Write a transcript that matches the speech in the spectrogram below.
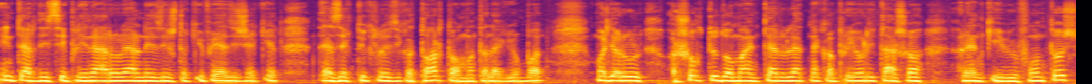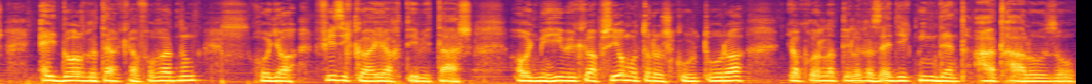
interdisziplináról elnézést a kifejezésekért, de ezek tükrözik a tartalmat a legjobban. Magyarul a sok tudomány területnek a prioritása rendkívül fontos. Egy dolgot el kell fogadnunk, hogy a fizikai aktivitás, ahogy mi hívjuk a pszichomotoros kultúra, gyakorlatilag az egyik mindent áthálózó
